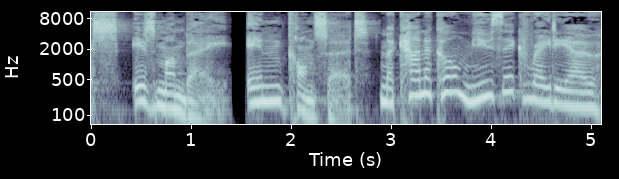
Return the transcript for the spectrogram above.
Is Monday in concert. Mechanical Music Radio.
